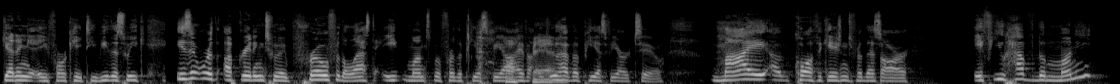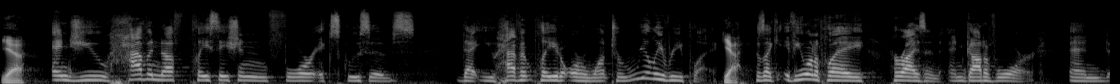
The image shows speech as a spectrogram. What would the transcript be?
getting a 4K TV this week. Is it worth upgrading to a Pro for the last eight months before the PSVR? I Oh, man. do have a PSVR too. My uh, qualifications for this are: if you have the money yeah and you have enough PlayStation 4 exclusives that you haven't played or want to really replay. yeah Because like if you want to play Horizon and God of War and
